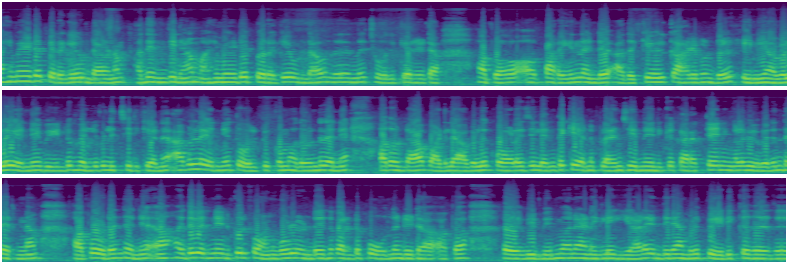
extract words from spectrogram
മഹിമയുടെ പിറകെ ഉണ്ടാവണം. അതെന്തിനാ മഹിമയുടെ പിറകെ ഉണ്ടാവുന്നതെന്ന് ചോദിക്കാൻ കേട്ടോ. അപ്പോൾ പറയുന്നുണ്ട് അതൊക്കെ ഒരു കാര്യമുണ്ട്. ഇനി അവൾ എന്നെ വീണ്ടും വെല്ലുവിളിച്ചിരിക്കുകയാണ്. അവൾ എന്നെ തോൽപ്പിക്കും. അതുകൊണ്ട് തന്നെ അതുണ്ടാകാൻ പാടില്ല അവൾ കോളേജിൽ എന്തൊക്കെയാണ് പ്ലാൻ ചെയ്യുന്നത് എനിക്ക് കറക്റ്റായി നിങ്ങൾ വിവരം തരണം. അപ്പോൾ ഉടൻ തന്നെ ആ ഇത് വരുന്ന എനിക്കൊരു ഫോൺ കോൾ ഉണ്ട് എന്ന് പറഞ്ഞിട്ട് പോകുന്നുണ്ട് കേട്ടോ അപ്പോൾ വിപിൻ മോനാണെങ്കിൽ ഇയാളെ എന്തിനാ നമ്മൾ പേടിക്കുന്നത്?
